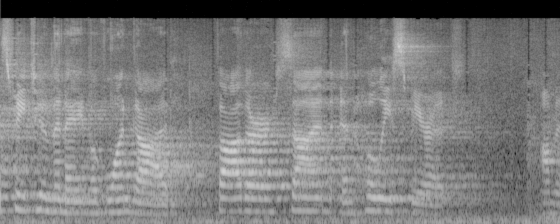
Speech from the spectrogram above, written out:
I speak to you in the name of one God, Father, Son, and Holy Spirit. Amen.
